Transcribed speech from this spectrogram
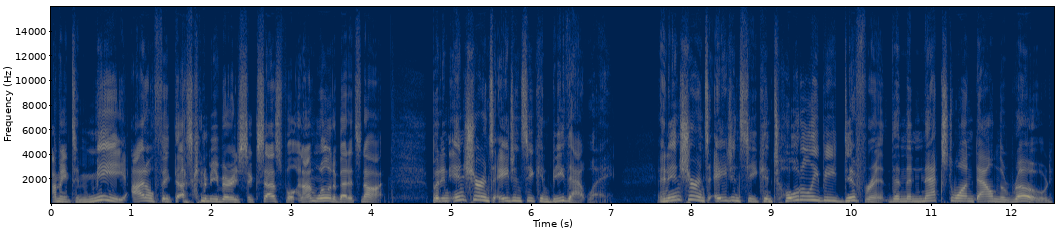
I mean, to me, I don't think that's going to be very successful, and I'm willing to bet it's not. But an insurance agency can be that way. An insurance agency can totally be different than the next one down the road.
